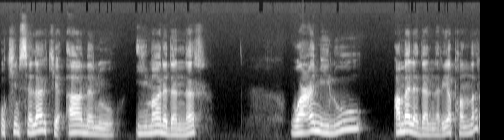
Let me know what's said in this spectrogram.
o kimseler ki amenu iman edenler ve amilu amel edenler, yapanlar,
